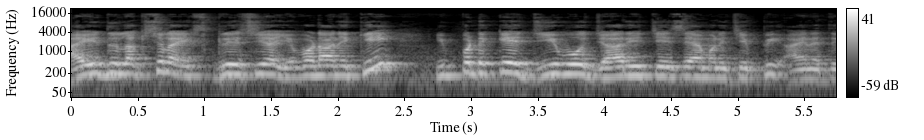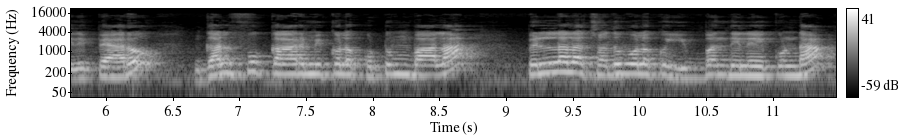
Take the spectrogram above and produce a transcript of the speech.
ఐదు లక్షల ఎక్స్గ్రేషియా ఇవ్వడానికి ఇప్పటికే జీవో జారీ చేశామని చెప్పి ఆయన తెలిపారు. గల్ఫ్ కార్మికుల కుటుంబాల పిల్లల చదువులకు ఇబ్బంది లేకుండా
